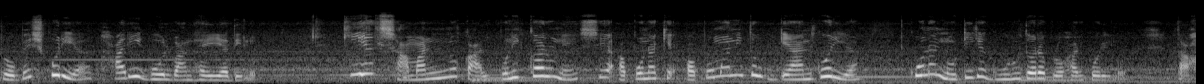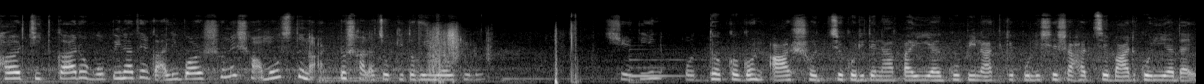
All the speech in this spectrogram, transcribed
প্রবেশ করিয়া ভারী গোল বাঁধাইয়া দিল। কি এক সামান্য কাল্পনিক কারণে সে আপনাকে অপমানিত জ্ঞান করিয়া কোনো নটিকে গুরুতর প্রহার করিল। তাহার চিৎকার ও গোপীনাথের গালিবর্ষণে সমস্ত নাট্যশালা চকিত হইয়া উঠিল। সেদিন অধ্যক্ষগণ আর সহ্য করিতে না পাইয়া গোপীনাথকে পুলিশের সাহায্যে বার করিয়া দেয়।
